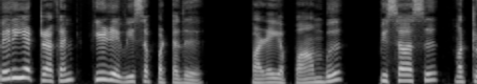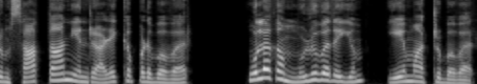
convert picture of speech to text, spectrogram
பெரிய டிரகன் கீழே வீசப்பட்டது. பழைய பாம்பு பிசாசு மற்றும் சாத்தான் என்று அழைக்கப்படுபவர் உலகம் முழுவதையும் ஏமாற்றுபவர்.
